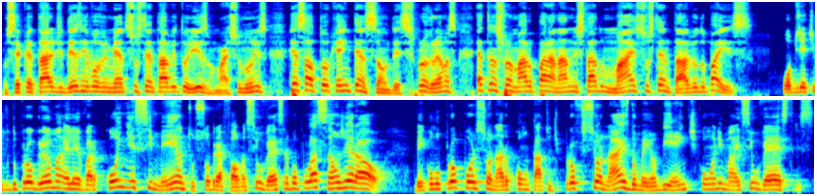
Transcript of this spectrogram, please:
O secretário de Desenvolvimento Sustentável e Turismo, Márcio Nunes, ressaltou que a intenção desses programas é transformar o Paraná no estado mais sustentável do país. O objetivo do programa é levar conhecimento sobre a fauna silvestre à população geral, bem como proporcionar o contato de profissionais do meio ambiente com animais silvestres.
